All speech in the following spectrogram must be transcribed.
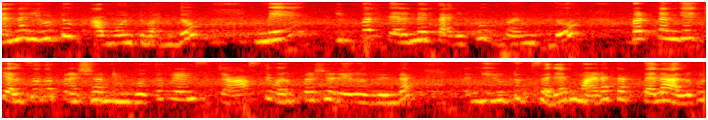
ನನ್ನ ಯೂಟ್ಯೂಬ್ ಅಮೌಂಟ್ ಬಂದು ಮೇ ಇಪ್ಪತ್ತೆರಡನೇ ತಾರೀಕು ಬಂತು ಬಟ್ ನನಗೆ ಕೆಲಸದ ಪ್ರೆಷರ್ ನಿಮ್ಗೆ ಗೊತ್ತು ಫ್ರೆಂಡ್ಸ್ ಜಾಸ್ತಿ ವರ್ಕ್ ಪ್ರೆಷರ್ ಇರೋದ್ರಿಂದ ನನಗೆ ಯೂಟ್ಯೂಬ್ ಸರಿಯಾಗಿ ಮಾಡೋಕ್ಕಾಗ್ತಾಯಿಲ್ಲ ಅಲ್ಲಿಗೂ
